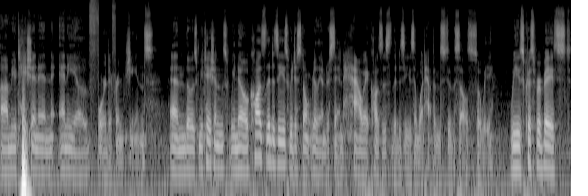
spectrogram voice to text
a mutation in any of four different genes. And those mutations we know cause the disease, we just don't really understand how it causes the disease and what happens to the cells. So we, we use CRISPR based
